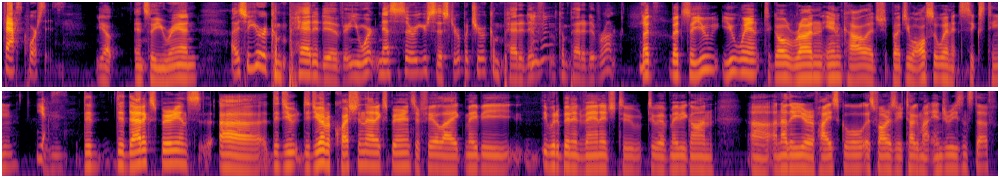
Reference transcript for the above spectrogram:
fast courses. Yep. And so you ran. Uh, so you're a competitive. You weren't necessarily your sister, but you're a competitive, Mm-hmm. competitive runner. But but so you you went to go run in college, but you also went at 16. Yes. Mm-hmm. Did did that experience? Uh, did you did you ever question that experience or feel like maybe it would have been an advantage to to have maybe gone uh, another year of high school as far as you're talking about injuries and stuff?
